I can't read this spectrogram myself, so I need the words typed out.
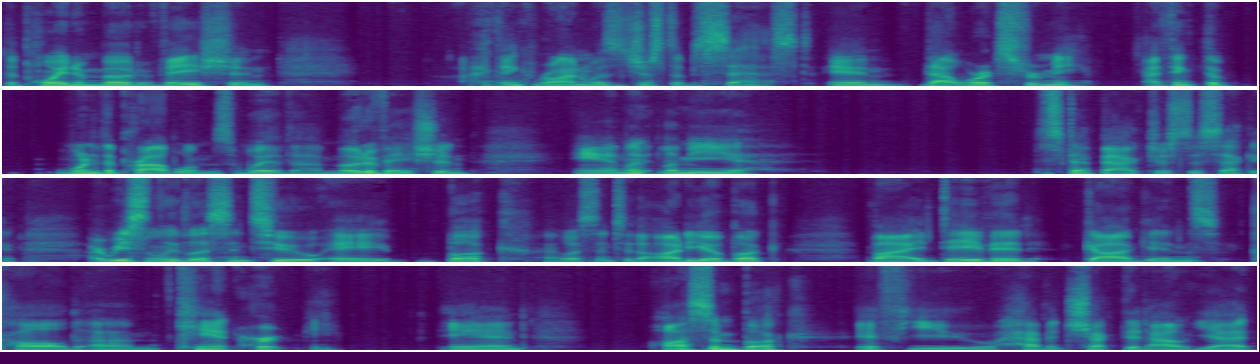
the point of motivation, I think Ron was just obsessed, and that works for me. I think the one of the problems with uh, motivation, and let, let me step back just a second. I recently listened to a book. I listened to the audiobook by David Goggins called um, Can't Hurt Me. And awesome book if you haven't checked it out yet.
